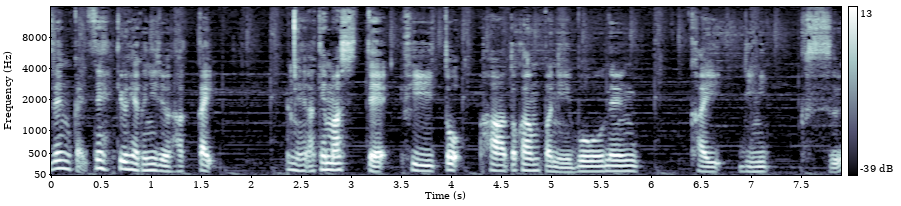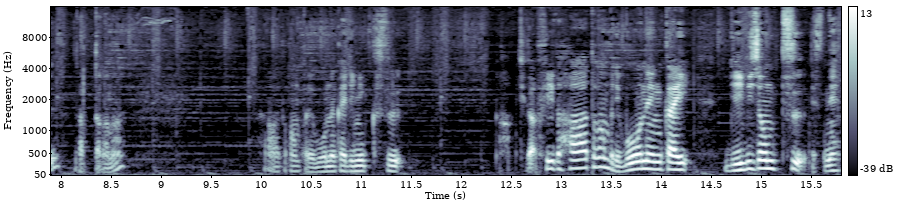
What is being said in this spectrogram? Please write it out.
前回ですね、928回、ね、明けまして、フィート、ハートカンパニー忘年会リミックスだったかな？ハートカンパニー忘年会リミックス、違う、フィードハートカンパニー忘年会リビジョン2ですね。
